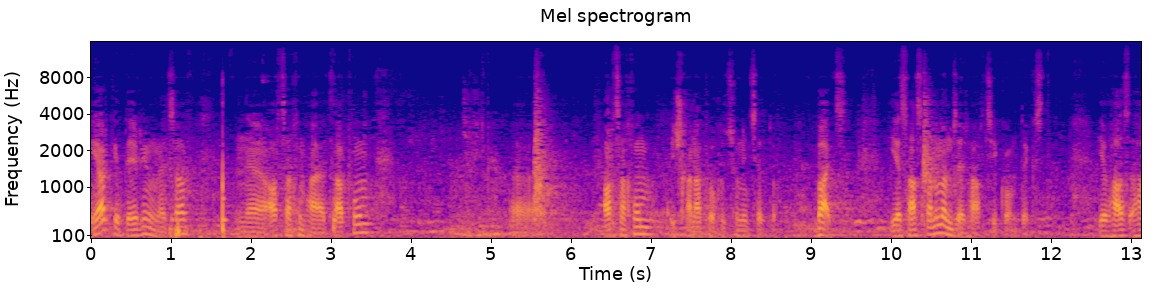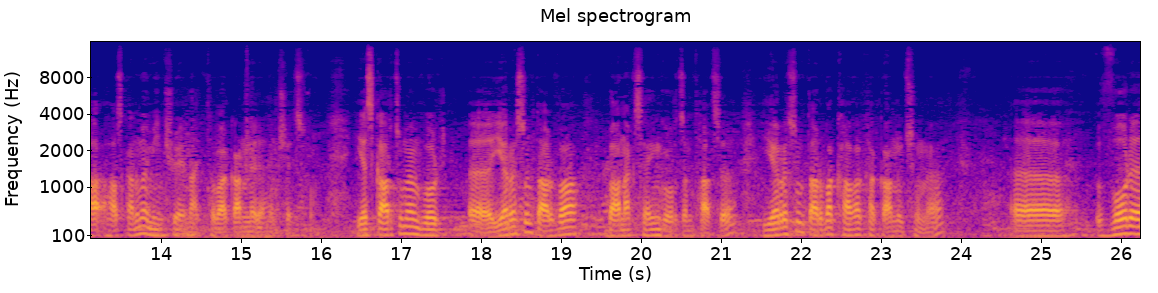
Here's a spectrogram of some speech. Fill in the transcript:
Իհարկե տեղի ունեցավ Արցախում հայաթափում Արցախում իշխանապողությունից հետո։ Բայց ես հասկանում եմ ձեր հարցի կոնտեքստը եւ հա, հասկանում եմ ինչու են այդ թվականները հնչեցվում։ Ես կարծում եմ, որ ը, 30 տարվա բանակցային գործընթացը, 30 տարվա քաղաքականությունը, որը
